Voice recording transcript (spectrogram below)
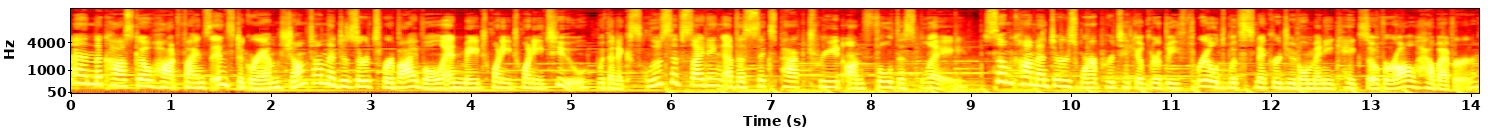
And the Costco Hot Finds Instagram jumped on the dessert's revival in May 2022 with an exclusive sighting of a six pack treat on full display. Some commenters weren't particularly thrilled with Snickerdoodle mini cakes overall, however,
